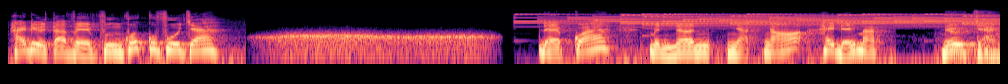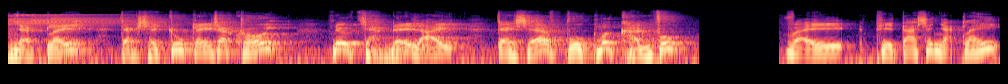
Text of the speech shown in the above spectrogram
hãy đưa ta về vương quốc của vua cha. Đẹp quá, mình nên nhặt nó hay để mặc? Nếu chàng nhặt lấy, chàng sẽ chuốt lấy rắc rối. Nếu chàng để lại, chàng sẽ vụt mất hạnh phúc. Vậy thì ta sẽ nhặt lấy.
